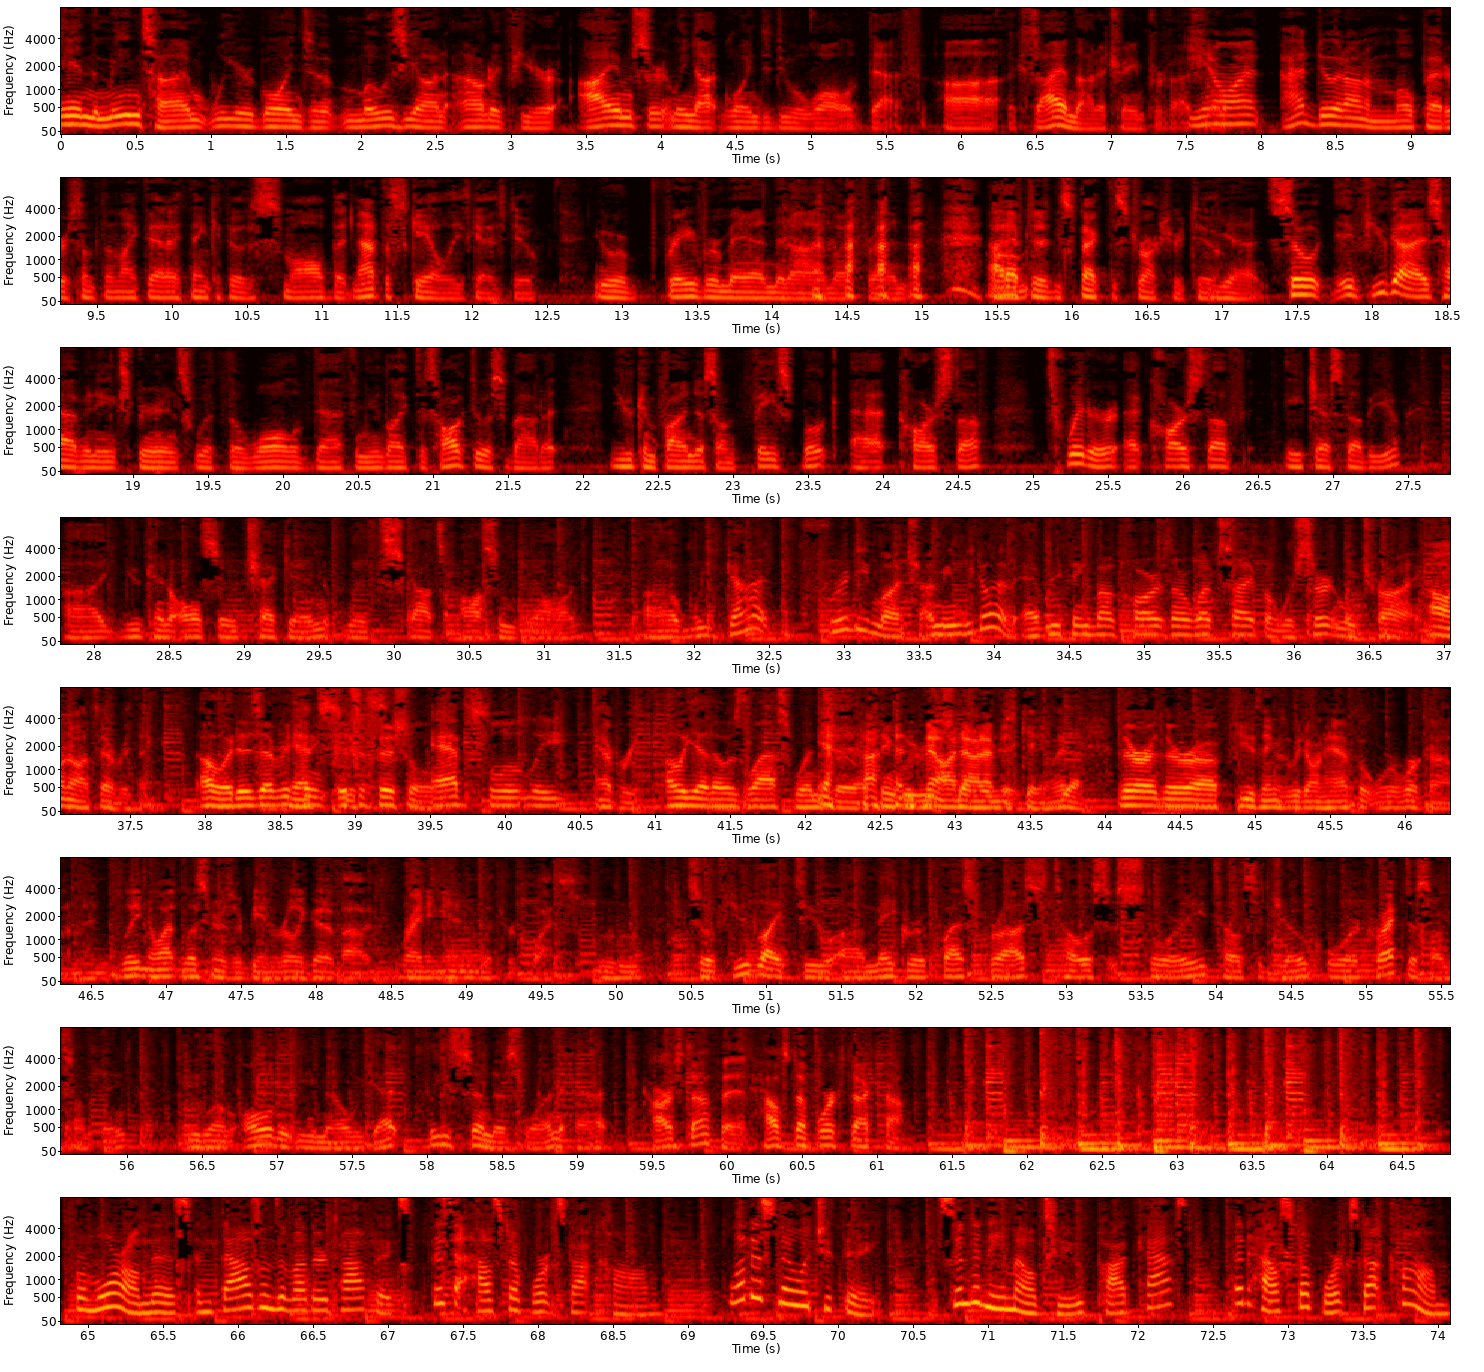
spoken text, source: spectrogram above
In the meantime, we are going to mosey on out of here. I am certainly not going to do a wall of death because I am not a trained professional. You know what? I'd do it on a moped or something like that. I think if it was small, but not the scale these guys do. You're a braver man than I, my friend. I'd have Um, to inspect the structure too. Yeah. So if you guys have any experience with the wall of death and you'd like to talk to us about it, you can find us on Facebook at Car Stuff, Twitter at Car Stuff HSW. Uh, you can also check in with Scott's awesome blog. Uh, we've got pretty much, I mean, we don't have everything about cars on our website, but we're certainly trying. Oh no, it's everything. Oh, it is everything? It's, It's, official. Absolutely everything. Oh, yeah, that was last Wednesday. I think we no, no, everything. I'm just kidding. Yeah. There are there are a few things we don't have, but we're working on them. And you know what? Listeners are being really good about writing in with requests. hmm So if you'd like to uh, make a request for us, tell us a story, tell us a joke, or correct us on something, we love all the email we get. Please send us one at carstuff at howstuffworks.com. For more on this and thousands of other topics, visit howstuffworks.com. Let us know what you think. Send an email to podcast at howstuffworks.com.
